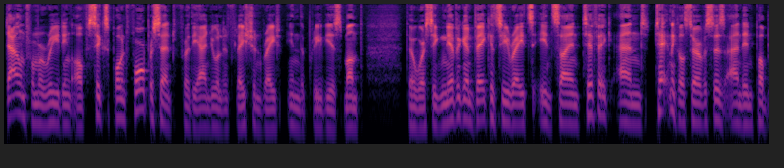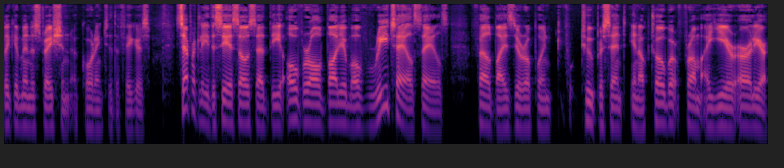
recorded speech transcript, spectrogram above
down from a reading of 6.4% for the annual inflation rate in the previous month. There were significant vacancy rates in scientific and technical services and in public administration, according to the figures. Separately, the CSO said the overall volume of retail sales fell by 0.2% in October from a year earlier,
